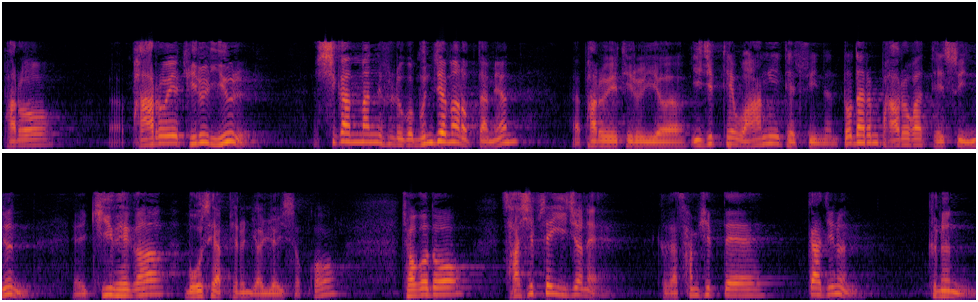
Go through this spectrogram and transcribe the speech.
바로 어, 바로의 뒤를 이을 시간만 흐르고 문제만 없다면 바로의 뒤를 이어 이집트의 왕이 될 수 있는 또 다른 바로가 될 수 있는 기회가 모세 앞에는 열려 있었고 적어도 40세 이전에 그가 30대까지는 그는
